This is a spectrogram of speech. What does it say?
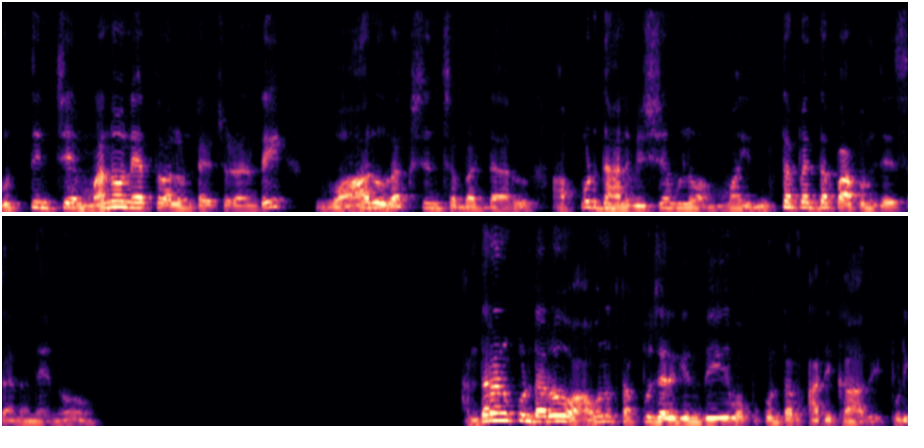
గుర్తించే మనోనేత్రాలు ఉంటాయి చూడండి. వారు రక్షించబడ్డారు. అప్పుడు దాని విషయంలో అమ్మ ఇంత పెద్ద పాపం చేశాను నేను? అందరు అనుకుంటారు అవును తప్పు జరిగింది ఒప్పుకుంటాం అది కాదు. ఇప్పుడు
